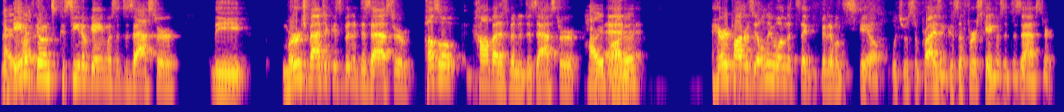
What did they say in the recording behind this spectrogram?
the Harry Game Potter. of Thrones casino game was a disaster. The Merge Magic has been a disaster. Puzzle Combat has been a disaster. Harry And Potter. Harry Potter is the only one that they've been able to scale, which was surprising because the first game was a disaster.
